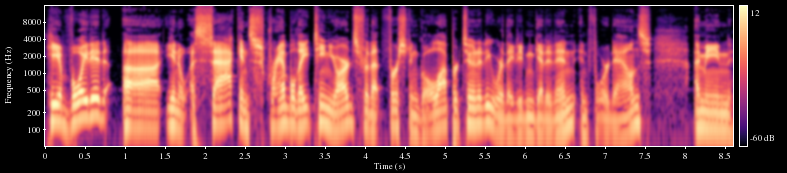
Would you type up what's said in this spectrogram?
he avoided, uh, you know, a sack and scrambled 18 yards for that first and goal opportunity where they didn't get it in in four downs. I mean,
